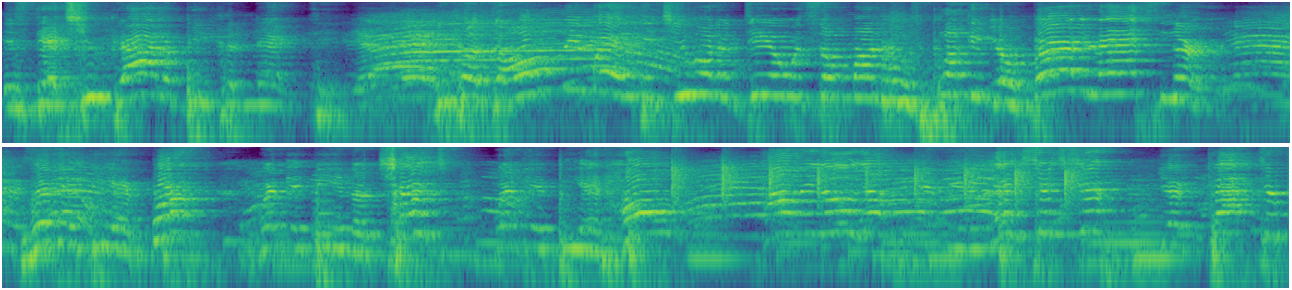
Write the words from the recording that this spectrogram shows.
is that you got to be connected. Because the only way that you're going to deal with someone who's plucking your very last nerve, whether it be at work, whether it be in the church, whether it be at home, hallelujah, in relationship, you got to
